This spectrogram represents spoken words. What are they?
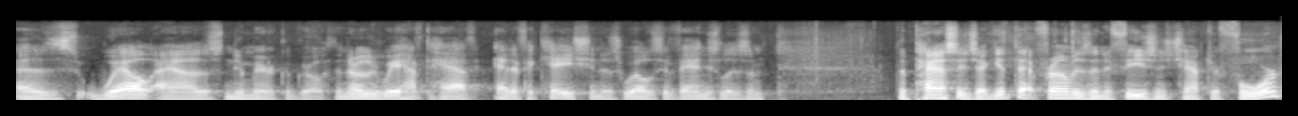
as well as numerical growth. In other words, we have to have edification as well as evangelism. The passage I get that from is in Ephesians chapter 4.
